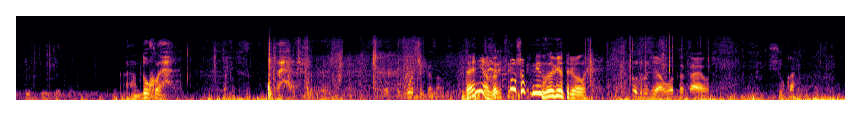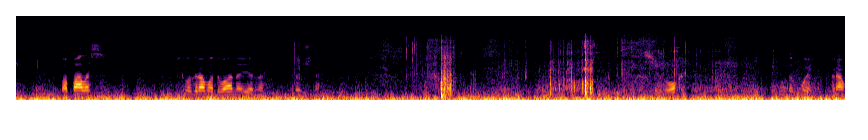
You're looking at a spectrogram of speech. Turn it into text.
спустил здесь. Она дохлая. Побольше казалось. Да не, за- ну, чтоб не заветривалось. Ну, друзья, вот такая вот щука попалась. Килограмма два, наверное, точно. Сижок. Ну, такой, грамм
